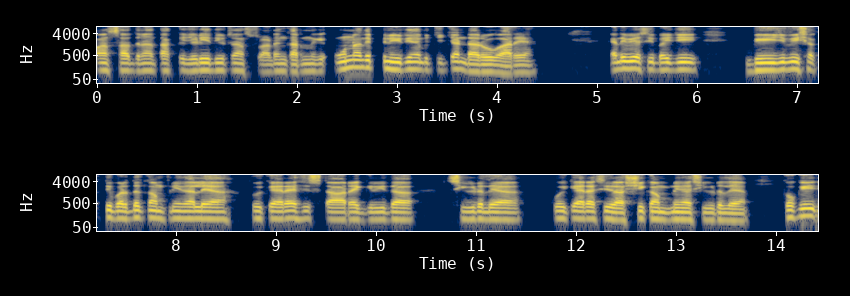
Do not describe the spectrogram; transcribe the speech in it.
5-7 ਦਿਨਾਂ ਤੱਕ ਜਿਹੜੀ ਇਹਦੀ ਟਰਾਂਸਪਲਾਂਟਿੰਗ ਕਰਨਗੇ, ਉਹਨਾਂ ਦੇ ਪਨੀਰੀਆਂ ਦੇ ਵਿੱਚ ਝੰਡਾ ਰੋਗ ਆ ਰਿਹਾ। ਕਹਿੰਦੇ ਵੀ ਅਸੀਂ ਬਾਈ ਜੀ ਬੀਜ ਵੀ ਸ਼ਕਤੀ ਵਰਧਕ ਕੰਪਨੀ ਦਾ ਲਿਆ, ਕੋਈ ਕਹਿ ਰਿਹਾ ਸੀ ਸਟਾਰ ਐਗਰੀ ਦਾ ਸੀਡ ਲਿਆ, ਕੋਈ ਕਹਿ ਰਿਹਾ ਸੀ ਰਾਸ਼ੀ ਕੰਪਨੀ ਦਾ ਸੀਡ ਲਿਆ, ਕਿਉਂਕਿ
